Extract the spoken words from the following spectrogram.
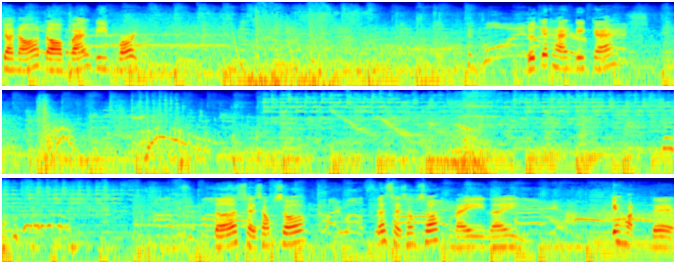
Cho nó đo ván đi, boy. Đưa cái thang đi cá. Tớ sẽ sống sót. Tớ sẽ sống sót. Này, này. Kế hoạch đề.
